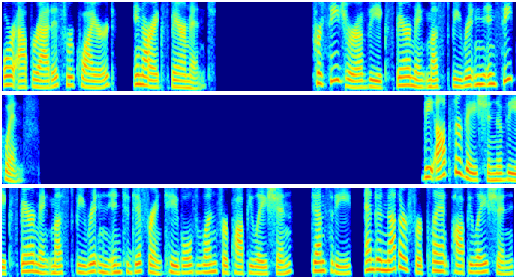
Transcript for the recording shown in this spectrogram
or apparatus required, in our experiment. Procedure of the experiment must be written in sequence. The observation of the experiment must be written into different tables one for population, density, and another for plant population,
